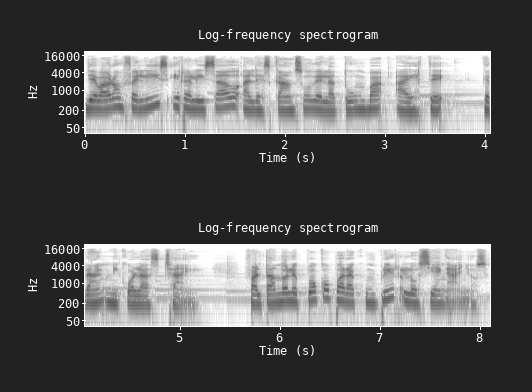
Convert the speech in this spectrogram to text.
llevaron feliz y realizado al descanso de la tumba a este gran Nicolás Chain faltándole poco para cumplir los 100 años.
